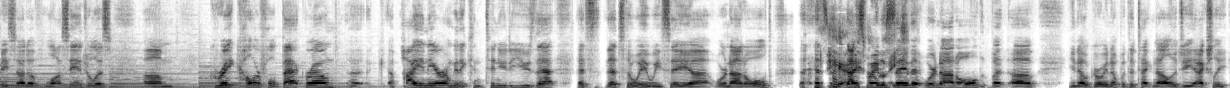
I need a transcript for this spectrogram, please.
based out of Los Angeles. Um, great, colorful background, uh, a pioneer. I'm going to continue to use that. That's that's the way we say uh, we're not old. that's a nice way to say that we're not old. But uh, you know, growing up with the technology, actually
